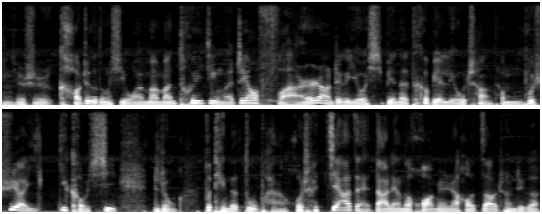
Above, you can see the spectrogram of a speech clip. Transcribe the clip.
嗯就是靠这个东西往外慢慢推进嘛，这样反而让这个游戏变得特别流畅，它嗯不需要一一口气这种不停的读盘或者加载大量的画面，然后造成这个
